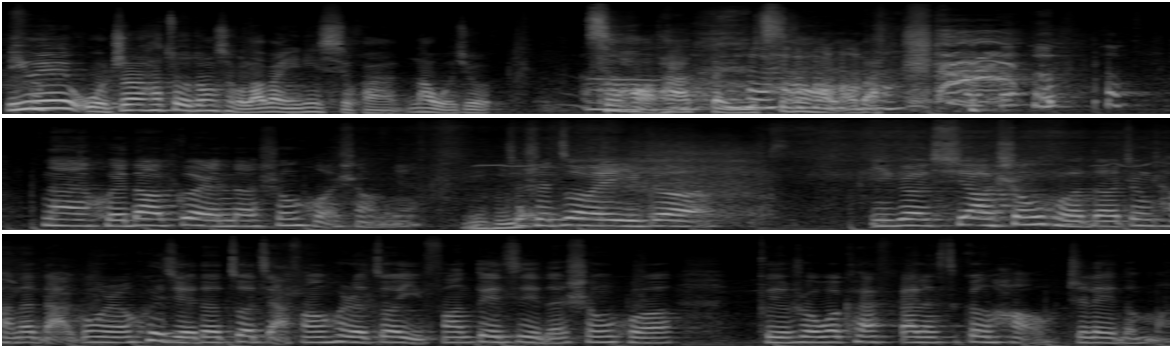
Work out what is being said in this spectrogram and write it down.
因为我知道他做的东西，我老板一定喜欢，那我就伺候好他，等于伺候好老板。那回到个人的生活上面，就是作为一个一个需要生活的正常的打工人，会觉得做甲方或者做乙方对自己的生活。比如说 work-life balance 更好之类的吗，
